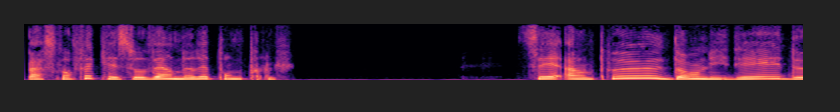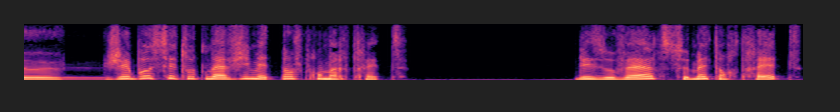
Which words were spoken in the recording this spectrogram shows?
parce qu'en fait les ovaires ne répondent plus. C'est un peu dans l'idée de j'ai bossé toute ma vie, maintenant je prends ma retraite. Les ovaires se mettent en retraite,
